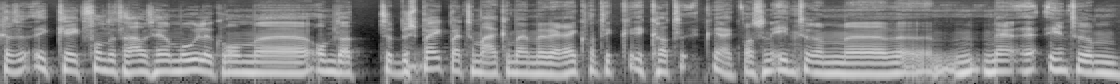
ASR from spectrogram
dus ik, ik vond het trouwens heel moeilijk om, uh, om dat bespreekbaar te maken bij mijn werk. Want ik, ik, had, ja, ik was een interim, uh, interim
